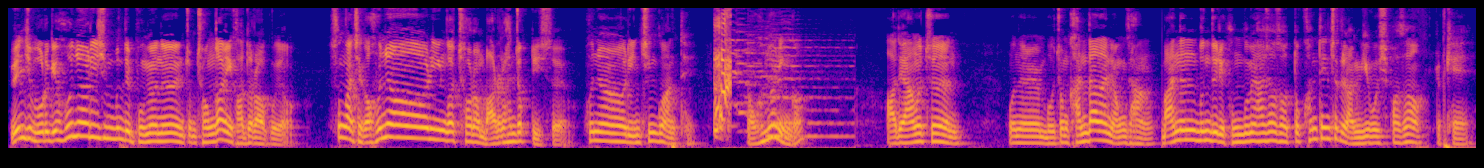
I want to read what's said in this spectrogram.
왠지 모르게 혼혈이신 분들 보면은 좀 정감이 가더라고요. 순간 제가 혼혈인 것처럼 말을 한 적도 있어요. 혼혈인 친구한테 나 혼혈인가? 아, 네, 아무튼 오늘 뭐 좀 간단한 영상. 많은 분들이 궁금해 하셔서 또 컨텐츠를 남기고 싶어서 이렇게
